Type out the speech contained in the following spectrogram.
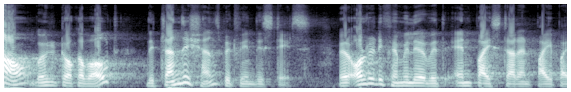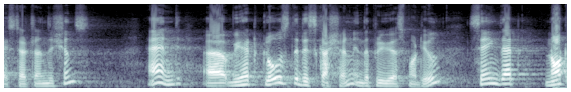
now going to talk about the transitions between these states. We are already familiar with n pi star and pi pi star transitions and uh, we had closed the discussion in the previous module saying that not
